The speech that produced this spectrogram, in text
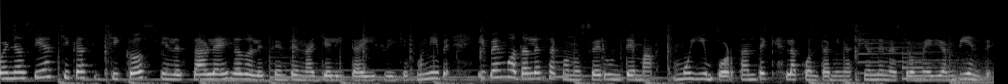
Buenos días chicas y chicos, quien les habla es la adolescente Nayeli Thais Vilches Munive y vengo a darles a conocer un tema muy importante que es la contaminación de nuestro medio ambiente,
